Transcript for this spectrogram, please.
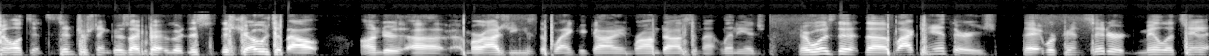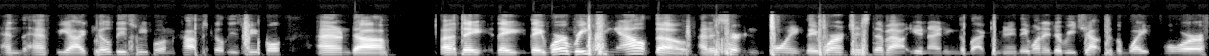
militants. It's interesting because I figured this this show is about under uh, Maharajji. He's the blanket guy, and Ram Dass and that lineage. There was the the Black Panthers that were considered militant, and the FBI killed these people, and the cops killed these people, and uh, uh, they they they were reaching out though at a certain point. They weren't just about uniting the black community. They wanted to reach out to the white poor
